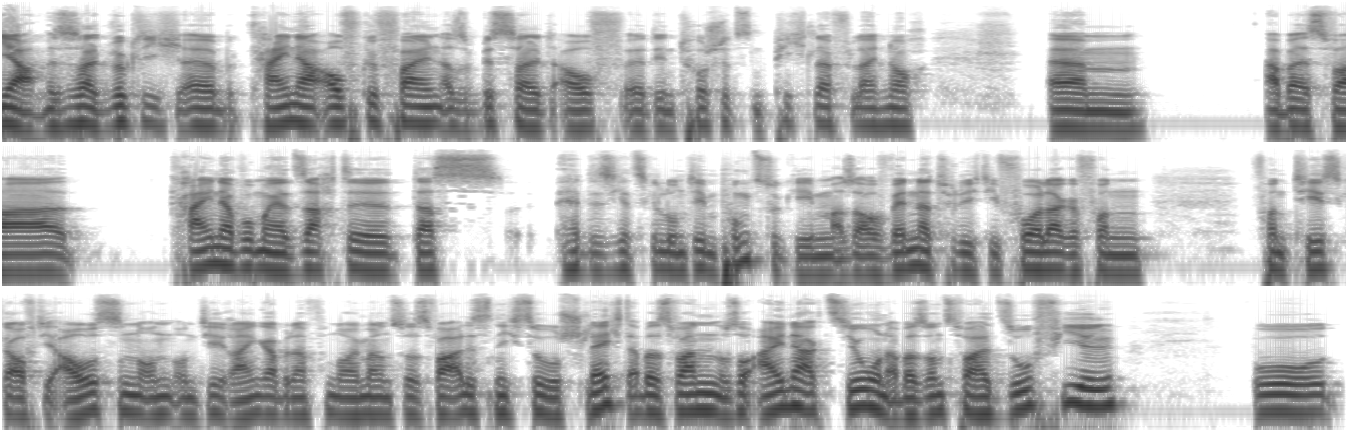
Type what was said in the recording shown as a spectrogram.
Ja, es ist halt wirklich äh, keiner aufgefallen, also bis halt auf äh, den Torschützen Pichler vielleicht noch. Ähm, aber es war keiner, wo man jetzt sagte, das hätte sich jetzt gelohnt, den Punkt zu geben. Also auch wenn natürlich die Vorlage von, von Teska auf die Außen und, und die Reingabe dann von Neumann und so, das war alles nicht so schlecht, aber es waren so eine Aktion, aber sonst war halt so viel, wo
